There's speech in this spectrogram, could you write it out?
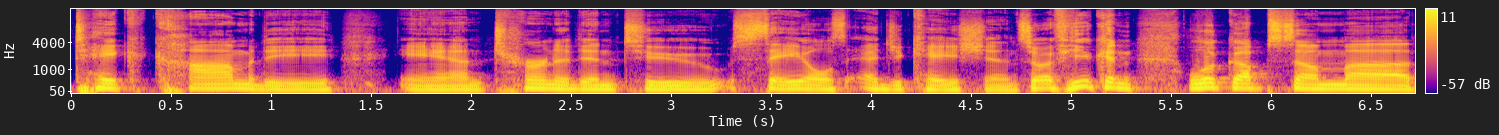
take comedy and turn it into sales education. So if you can look up some. Uh,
